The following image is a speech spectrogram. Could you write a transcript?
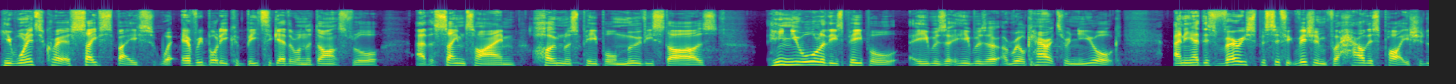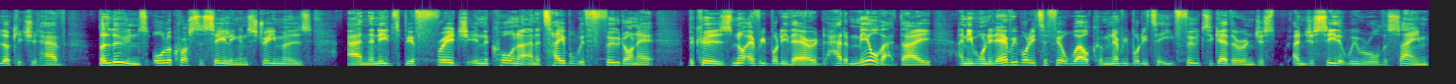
He wanted to create a safe space where everybody could be together on the dance floor at the same time homeless people, movie stars. He knew all of these people. He was a, he was a, a real character in New York. And he had this very specific vision for how this party should look. It should have balloons all across the ceiling and streamers, and there needed to be a fridge in the corner and a table with food on it because not everybody there had had a meal that day, and he wanted everybody to feel welcome and everybody to eat food together and just, and just see that we were all the same.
